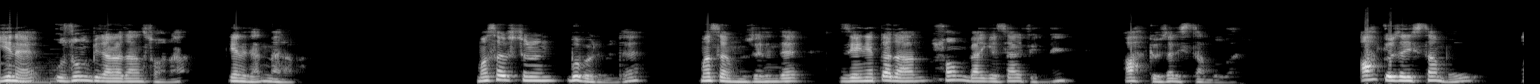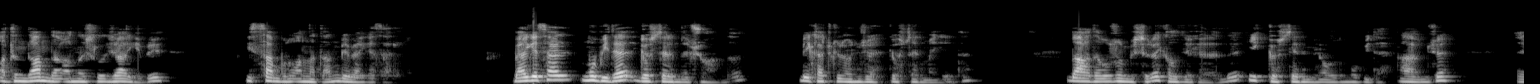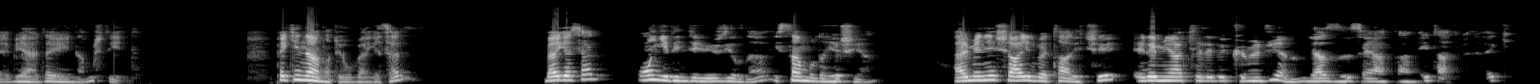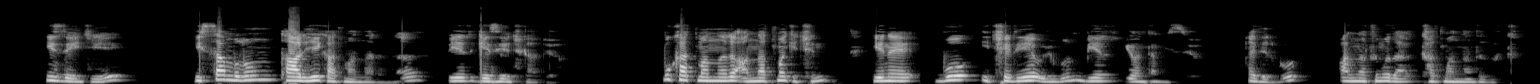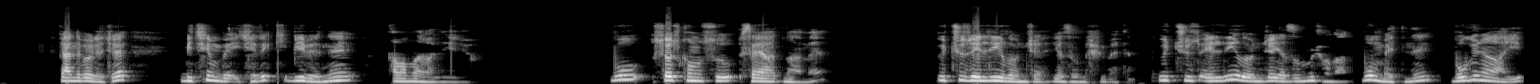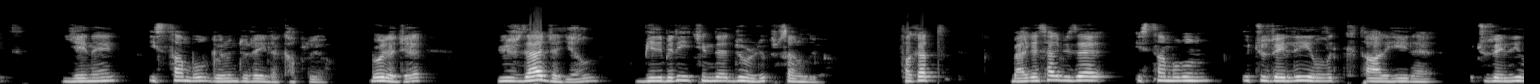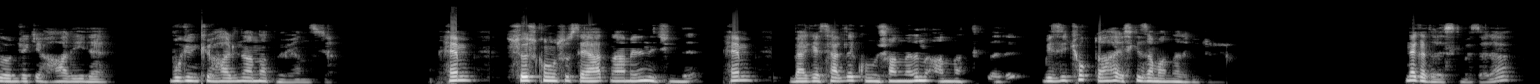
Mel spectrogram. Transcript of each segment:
Yine uzun bir aradan sonra yeniden merhaba. Masaüstü'nün bu bölümünde masanın üzerinde Zeynep Dadağ'ın son belgesel filmi Ah Güzel İstanbul var. Ah Güzel İstanbul adından da anlaşılacağı gibi İstanbul'u anlatan bir belgesel. Belgesel Mubi'de gösterimde şu anda. Birkaç gün önce gösterime girdi. Daha da uzun bir süre kalacak herhalde. İlk gösterimi oldu Mubi'de. Daha önce bir yerde yayınlanmış değildi. Peki ne anlatıyor bu belgesel? Belgesel 17. yüzyılda İstanbul'da yaşayan Ermeni şair ve tarihçi Eremya Çelebi Kömürcüyan'ın yazdığı seyahatnameyi takip ederek izleyiciyi İstanbul'un tarihi katmanlarında bir geziye çıkartıyor. Bu katmanları anlatmak için yine bu içeriğe uygun bir yöntem istiyor. Nedir bu? Anlatımı da katmanlandırmak. Yani böylece biçim ve içerik birbirini tamamlar hale geliyor. Bu söz konusu seyahatname 350 yıl önce yazılmış bir metin. 350 yıl önce yazılmış olan bu metni bugüne ait yeni İstanbul görüntüleriyle kaplıyor. Böylece yüzlerce yıl birbiri içinde dürülüp sarılıyor. Fakat belgesel bize İstanbul'un 350 yıllık tarihiyle, 350 yıl önceki haliyle bugünkü halini anlatmıyor yalnızca. Hem söz konusu seyahatnamenin içinde hem belgeselde konuşanların anlattıkları bizi çok daha eski zamanlara götürüyor. Ne kadar eski mesela?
